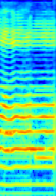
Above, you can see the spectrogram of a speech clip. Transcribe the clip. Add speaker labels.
Speaker 1: mama.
